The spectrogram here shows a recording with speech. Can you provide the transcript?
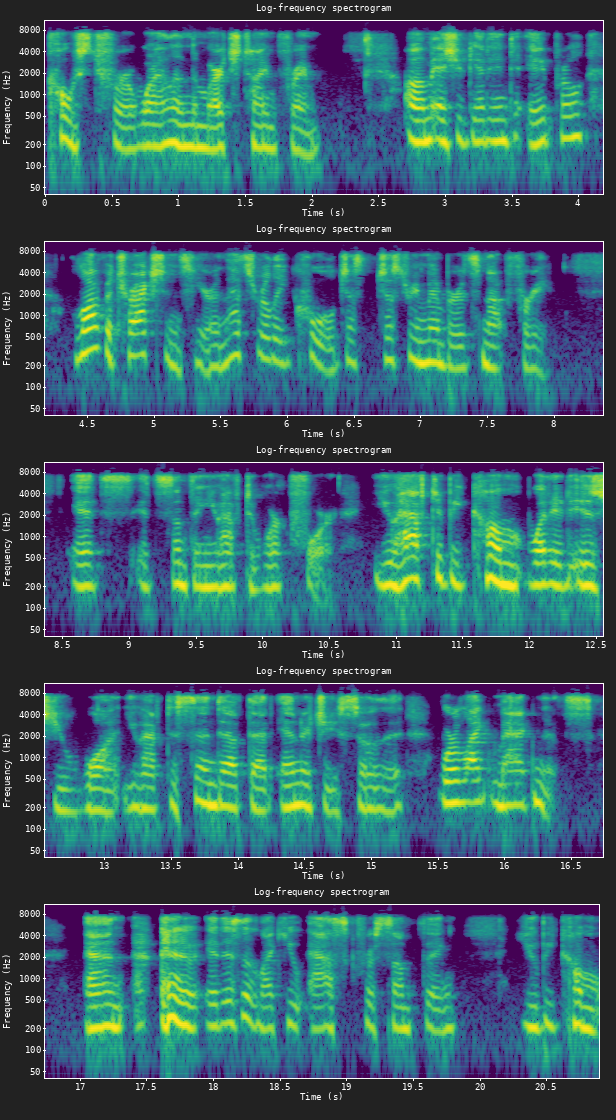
coast for a while in the march time frame um, as you get into april law of attractions here and that's really cool. Just just remember it's not free. It's it's something you have to work for. You have to become what it is you want. You have to send out that energy so that we're like magnets and it isn't like you ask for something, you become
